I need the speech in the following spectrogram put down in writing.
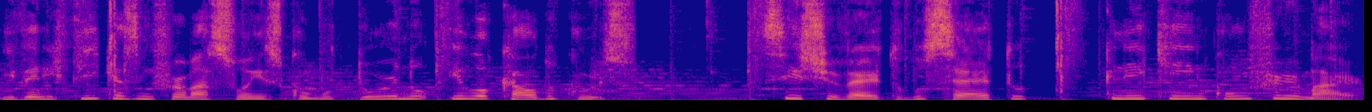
e verifique as informações como turno e local do curso. Se estiver tudo certo, clique em confirmar.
